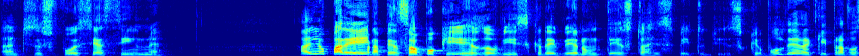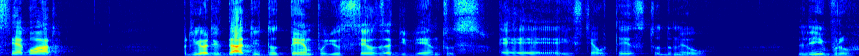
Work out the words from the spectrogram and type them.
antes fosse assim, né? Aí eu parei para pensar um pouquinho e resolvi escrever um texto a respeito disso, que eu vou ler aqui para você agora. Prioridade do tempo e os seus adventos. É, este é o texto do meu livro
